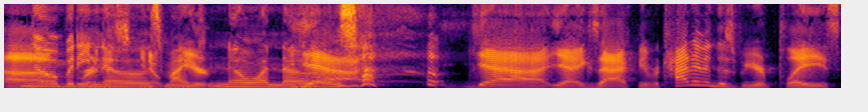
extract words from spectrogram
Um, Nobody knows, this, you know, Mike. Weird... No one knows. Yeah. yeah, yeah, exactly. We're kind of in this weird place.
